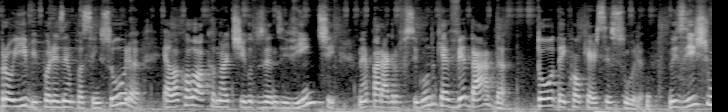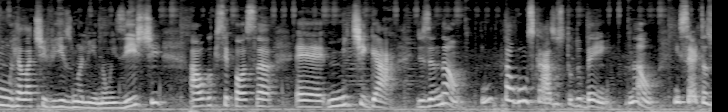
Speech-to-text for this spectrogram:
proíbe, por exemplo, a censura, ela coloca no artigo 220, né, parágrafo 2 que é vedada toda e qualquer censura. Não existe um relativismo ali, não existe algo que se possa é, mitigar, dizendo, não, em alguns casos tudo bem. Não, em certas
